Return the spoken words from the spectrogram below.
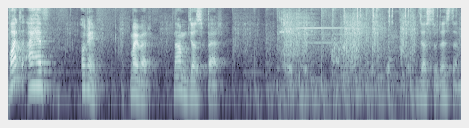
What? I have. Okay, my bad. Now I'm just bad. Just do this then.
